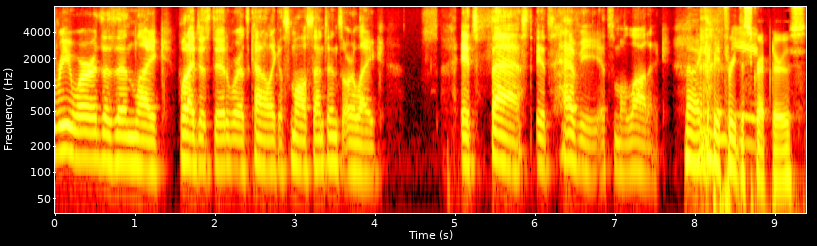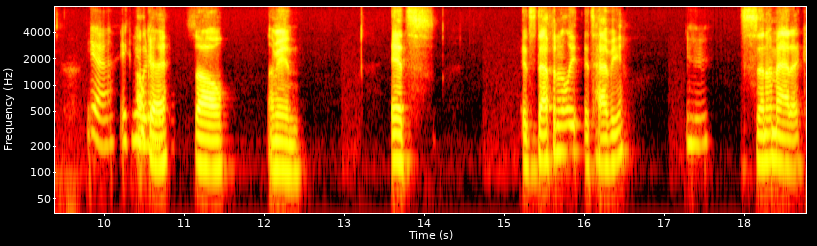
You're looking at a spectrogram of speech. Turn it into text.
three words, as in like what I just did, where it's kind of like a small sentence, or like it's fast, it's heavy, it's melodic? No, it could be three descriptors. Yeah, it can be whatever. Okay. So, I mean, it's it's definitely it's heavy, Mhm. cinematic,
